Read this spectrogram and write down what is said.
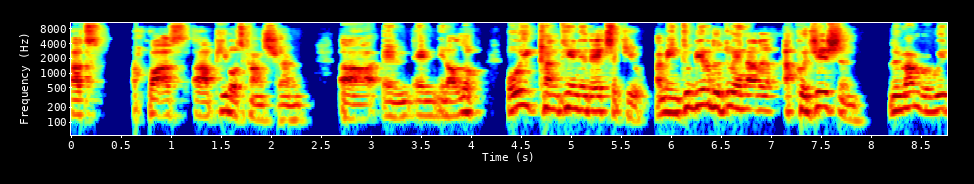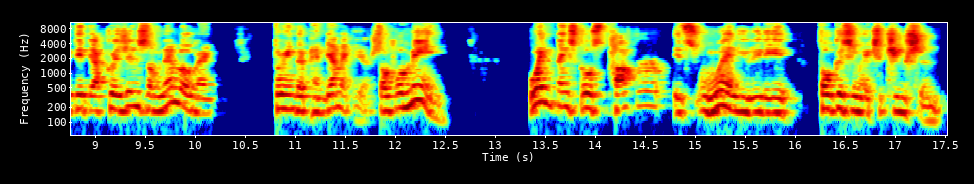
as far as uh, people's concerned. Uh, and and you know look we continue to execute. I mean to be able to do another acquisition remember we did the acquisition of NimbeLink during the pandemic year. So for me, when things goes tougher, it's when you really focus on execution.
